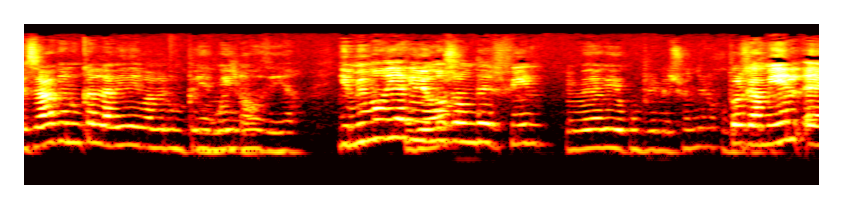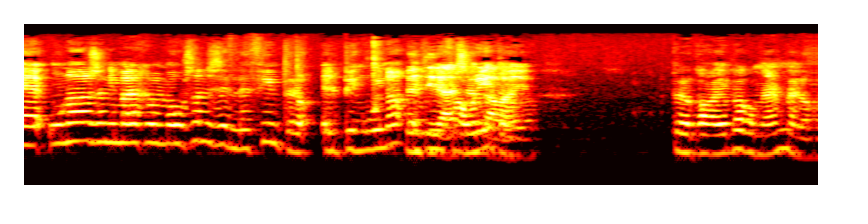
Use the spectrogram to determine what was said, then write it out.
Pensaba que nunca en la vida iba a ver un Y el pingüino. mismo día. Y el mismo día que Yo- vimos a un delfín. En medio que yo cumplí mi sueño, lo cumplí. Porque a mí el, eh, uno de los animales que más me gustan es el delfín, pero el pingüino Mentira, es es mi el favorito. caballo. Pero el caballo para comérmelo.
